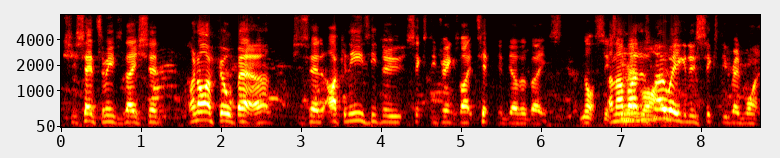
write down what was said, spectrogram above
she said to me today, she said, when I feel better, she said, I can easily do 60 drinks like Tip did the other day. Not 60 And I'm like, there's wines. no way you can do 60 red wines.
